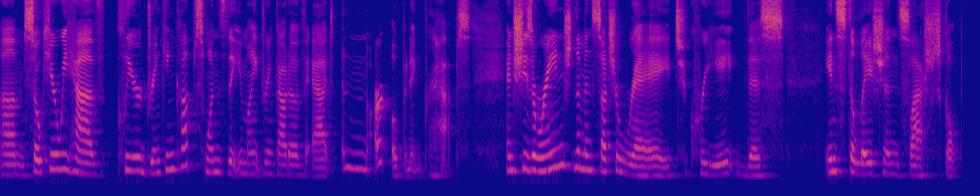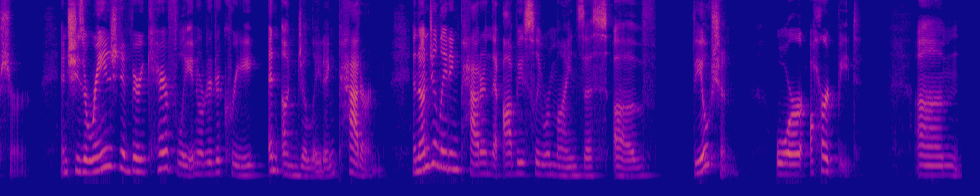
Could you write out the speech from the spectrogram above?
Um, so here we have clear drinking cups, ones that you might drink out of at an art opening, perhaps. And she's arranged them in such a way to create this installation slash sculpture. And she's arranged it very carefully in order to create an undulating pattern. An undulating pattern that obviously reminds us of the ocean or a heartbeat. Um,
